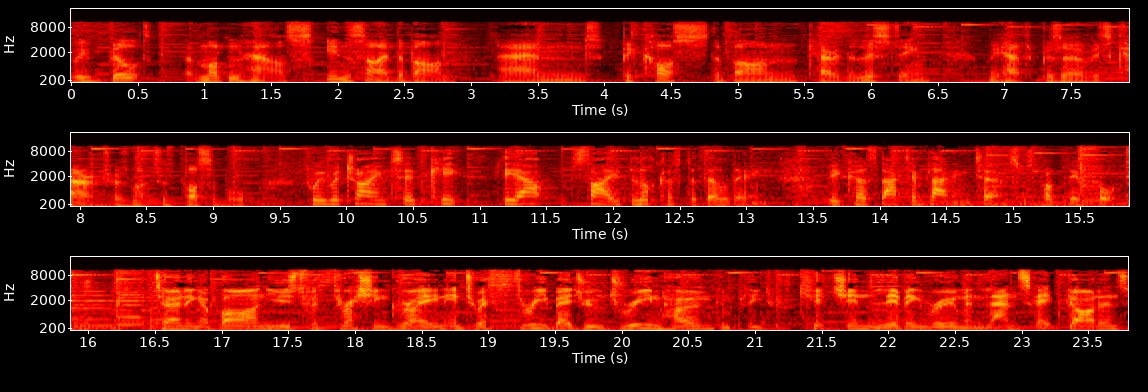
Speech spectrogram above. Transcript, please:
We've built a modern house inside the barn, and because the barn carried the listing, we had to preserve its character as much as possible. We were trying to keep the outside look of the building because that in planning terms was probably important. Turning a barn used for threshing grain into a three-bedroom dream home complete with kitchen, living room and landscape gardens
